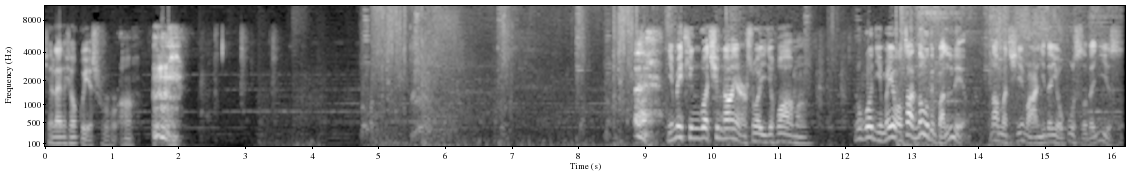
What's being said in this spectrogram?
先来个小鬼叔啊！你没听过青钢影说一句话吗？如果你没有战斗的本领，那么起码你得有不死的意识，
